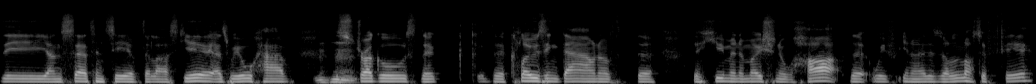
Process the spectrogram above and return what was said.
the uncertainty of the last year, as we all have, mm-hmm. the struggles, the the closing down of the the human emotional heart that we've you know there's a lot of fear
